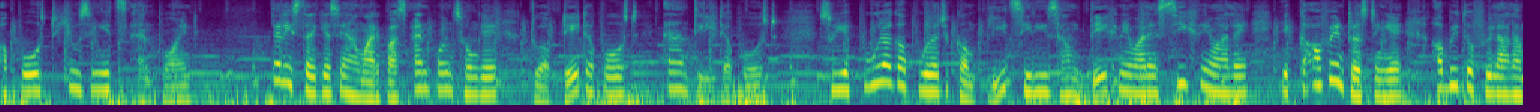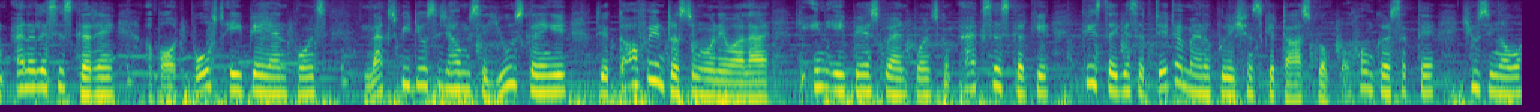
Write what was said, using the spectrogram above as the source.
a post using its end point then इस तरीके से हमारे पास एंड पॉइंट्स होंगे to update a post and delete a post so ये पूरा का पूरा जो कंप्लीट सीरीज़ हम देखने वाले हैं, सीखने वाले हैं, ये काफ़ी इंटरेस्टिंग है। अभी तो फ़िलहाल हम एनालिसिस कर रहे हैं about post API end points next video से जब हम इसे यूज़ करेंगे तो ये काफ़ी इंटरेस्टिंग होने वाला है कि इन ए पी को एंड पॉइंट्स को हम एक्सेस करके किस तरीके से डेटा मैनिपुलेशन के टास्क को हम परफॉर्म कर सकते हैं using our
